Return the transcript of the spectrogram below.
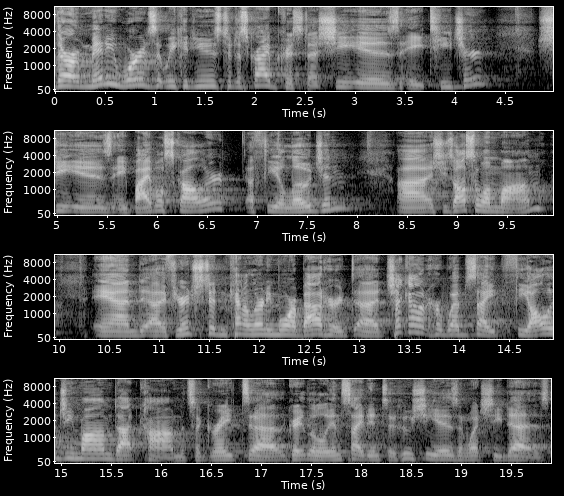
There are many words that we could use to describe Krista. She is a teacher, she is a Bible scholar, a theologian. Uh, she's also a mom. And uh, if you're interested in kind of learning more about her, uh, check out her website, theologymom.com. It's a great, uh, great little insight into who she is and what she does.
